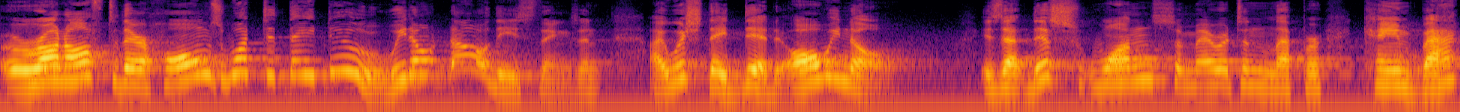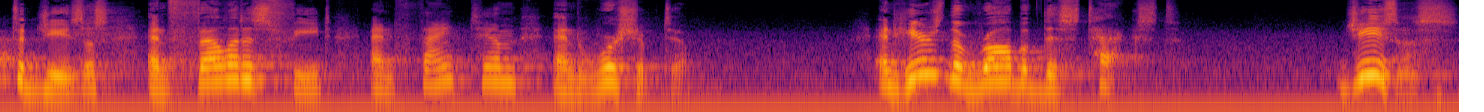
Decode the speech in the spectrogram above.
run off to their homes? What did they do? We don't know these things, and I wish they did. All we know is that this one Samaritan leper came back to Jesus and fell at his feet and thanked him and worshiped him. And here's the rub of this text Jesus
